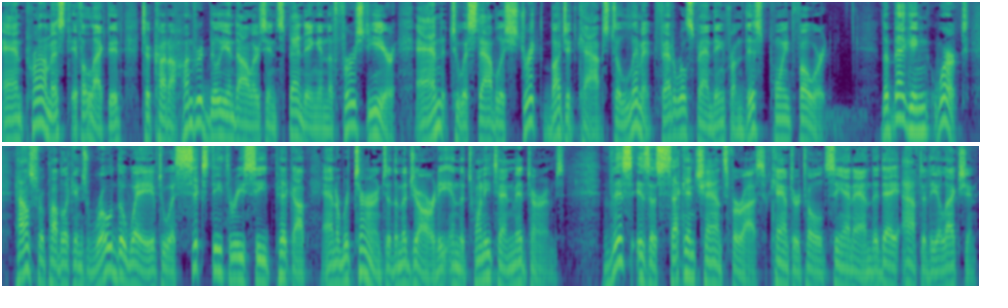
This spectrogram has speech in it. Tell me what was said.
and promised, if elected, to cut $100 billion in spending in the first year and to establish strict budget caps to limit federal spending from this point forward. The begging worked. House Republicans rode the wave to a 63 seat pickup and a return to the majority in the 2010 midterms. This is a second chance for us, Cantor told CNN the day after the election.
